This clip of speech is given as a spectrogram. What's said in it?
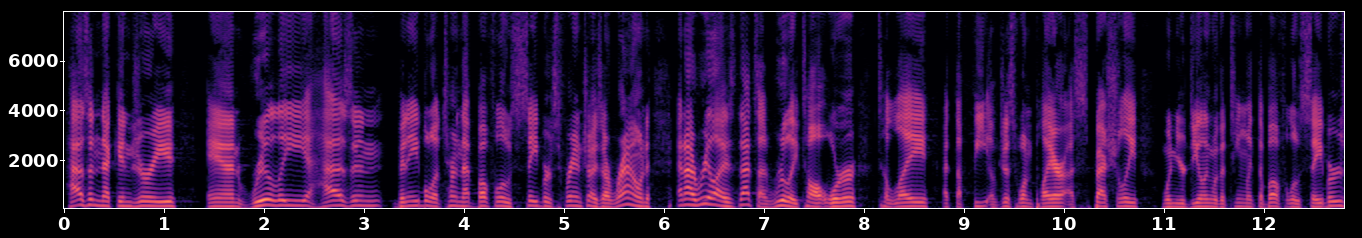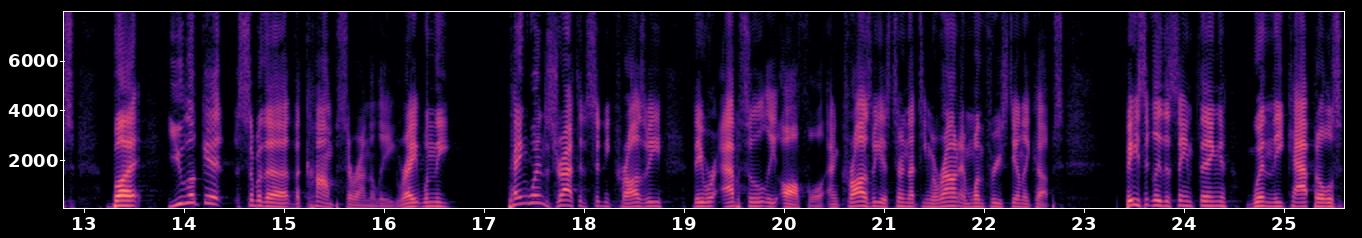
has a neck injury and really hasn't been able to turn that Buffalo Sabres franchise around. And I realize that's a really tall order to lay at the feet of just one player, especially when you're dealing with a team like the Buffalo Sabres. But you look at some of the, the comps around the league, right? When the Penguins drafted Sidney Crosby, they were absolutely awful. And Crosby has turned that team around and won three Stanley Cups. Basically the same thing when the Capitals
